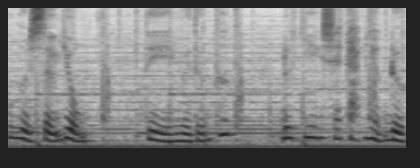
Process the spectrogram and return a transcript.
của người sử dụng thì người thưởng thức đương nhiên sẽ cảm nhận được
